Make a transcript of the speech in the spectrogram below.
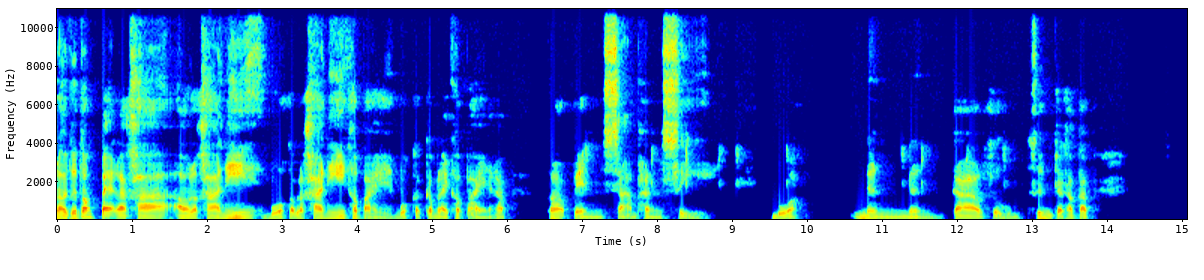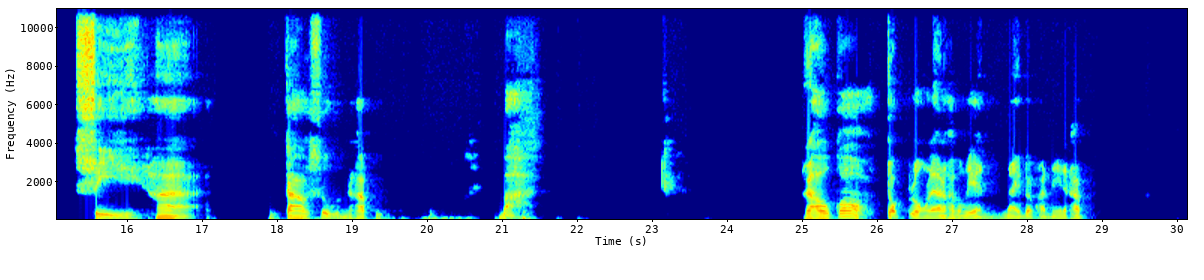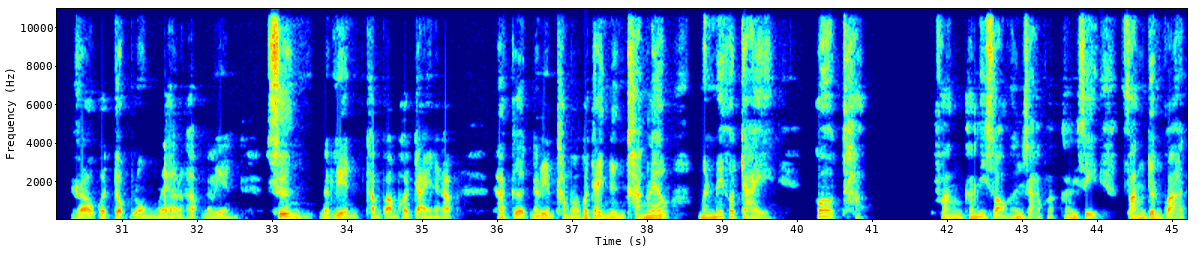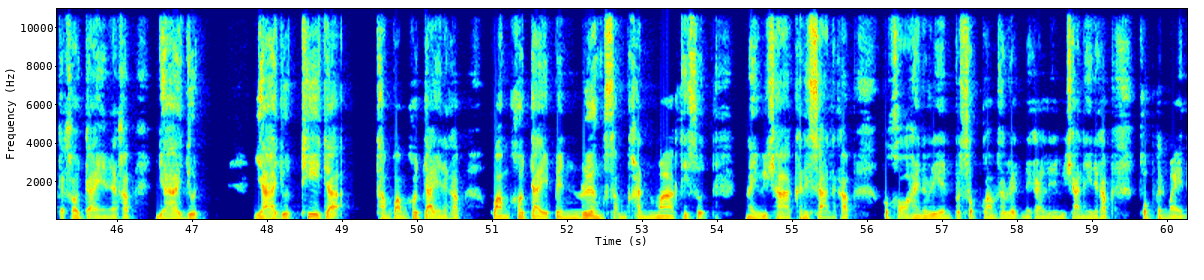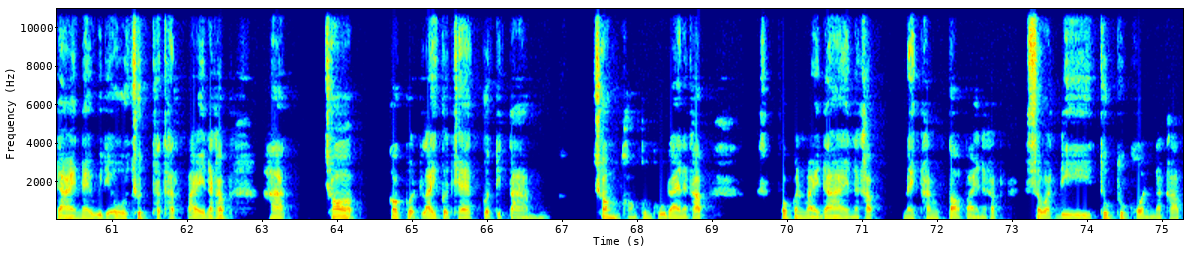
เราจะต้องแปะราคาเอาราคานี้บวกกับราคานี้เข้าไป บวกกับกำไรเข้าไปนะครับ ก็เป็นสามพันสี่บวกหนึ่งหนึ่งเก้าศูนย์ซึ่งจะเท่ากับสี่ห้า เก้าศูนย์นะครับ บาท เราก็จบลงแล้วนะครับนักเรียนในแบบผัดนี้นะครับ เราก็จบลงแล้วนะครับนักเรียน ซึ่งนักเรียนทำความเข้าใจนะครับ ถ้าเกิดนักเรียนทำความเข้าใจหนึ่งครั้งแล้ว มันไม่เข้าใจ ก็ฟังครั้งที่สองครั้งที่สามครั้งที่สี่ฟังจนกว่าจะเข้าใจนะครับ อย่าหยุด อย่าหยุดที่จะทำความเข้าใจนะครับ ความเข้าใจเป็นเรื่องสำคัญมากที่สุดในวิชาคณิตศาสตร์นะครับ ก็ขอให้นักเรียนประสบความสำเร็จในการเรียนวิชานี้นะครับ พบกันใหม่ได้ในวิดีโอชุดถัดไปนะครับ หากชอบก็กดไลค์กดแชร์กดติดตาม ช่องของคุณครูได้นะครับ พบกันใหม่ได้นะครับ ในครั้งต่อไปนะครับ สวัสดีทุกๆคนนะครับ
